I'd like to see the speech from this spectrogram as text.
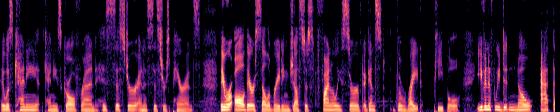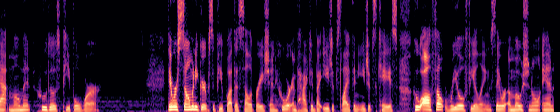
it was Kenny, Kenny's girlfriend, his sister, and his sister's parents. They were all there celebrating justice finally served against the right people, even if we didn't know at that moment who those people were. There were so many groups of people at this celebration who were impacted by Egypt's life and Egypt's case, who all felt real feelings. They were emotional, and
